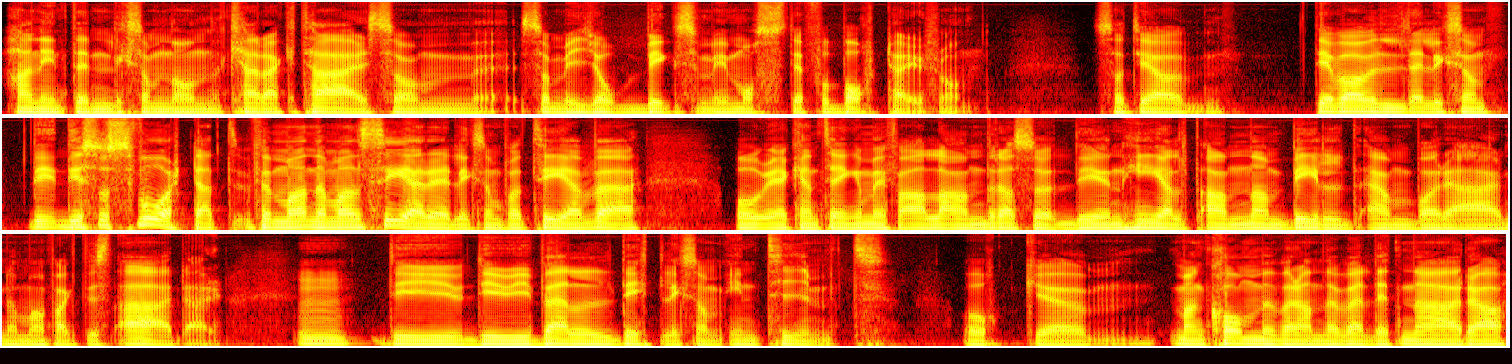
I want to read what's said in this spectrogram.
han är inte liksom någon karaktär som, som är jobbig som vi måste få bort härifrån. Så att jag, det var väl liksom, det, det är så svårt att, för man, när man ser det liksom på TV, och jag kan tänka mig för alla andra, så det är en helt annan bild än vad det är när man faktiskt är där. Mm. Det, är ju, det är ju väldigt liksom, intimt och um, man kommer varandra väldigt nära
